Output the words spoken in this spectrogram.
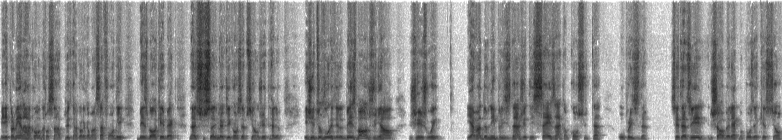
Mais les premières rencontres en 68, quand on a commencé à fonder Baseball Québec, dans le sous-sol Immaculée Conception, j'étais là. Et j'ai toujours été là. Baseball junior, j'ai joué. Et avant de devenir président, j'étais 16 ans comme consultant au président. C'est-à-dire, Richard Bellec m'a posé des questions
